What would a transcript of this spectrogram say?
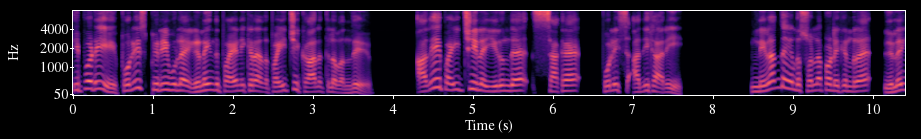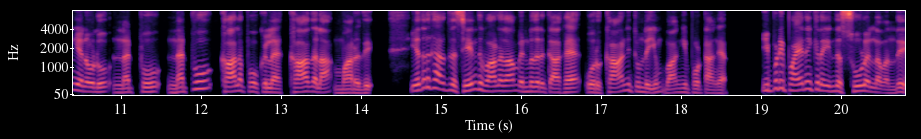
இப்படி போலீஸ் பிரிவுல இணைந்து பயணிக்கிற அந்த பயிற்சி காலத்துல வந்து அதே பயிற்சியில இருந்த சக போலீஸ் அதிகாரி நிலந்தை என்று சொல்லப்படுகின்ற இளைஞனோடு நட்பு நட்பு காலப்போக்குல காதலா மாறுது. எதிர்காலத்துல சேர்ந்து வாழலாம் என்பதற்காக ஒரு காணி துண்டையும் வாங்கி போட்டாங்க. இப்படி பயணிக்கிற இந்த சூழல்ல வந்து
